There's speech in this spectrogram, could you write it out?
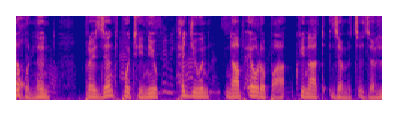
ንኹንን ፕሬዚደንት ፑቲን እዩ ሕጂ እውን ናብ ኤውሮጳ ኩናት ዘምፅእ ዘሎ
